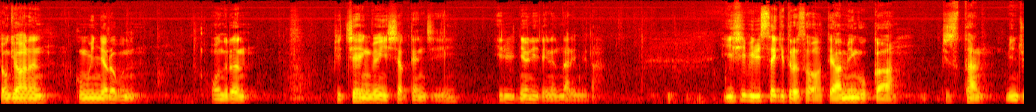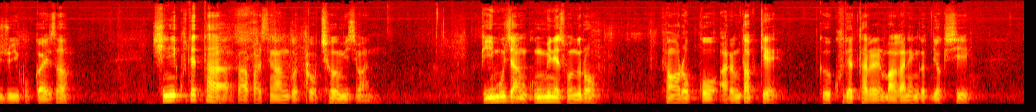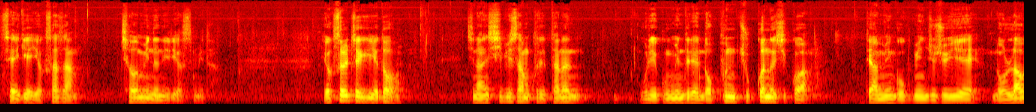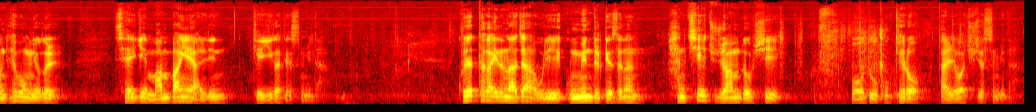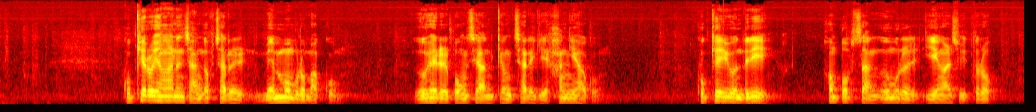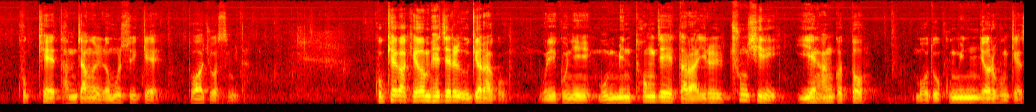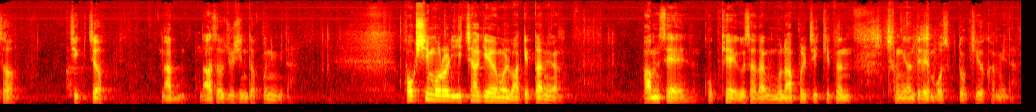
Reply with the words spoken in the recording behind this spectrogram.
존경하는 국민 여러분, 오늘은 빛의 혁명이 시작된 지 1년이 되는 날입니다. 21세기 들어서 대한민국과 비슷한 민주주의 국가에서 친위 쿠데타가 발생한 것도 처음이지만 비무장 국민의 손으로 평화롭고 아름답게 그 쿠데타를 막아낸 것 역시 세계 역사상 처음 있는 일이었습니다. 역설적이게도 지난 12.3 쿠데타는 우리 국민들의 높은 주권 의식과 대한민국 민주주의의 놀라운 회복력을 세계 만방에 알린 계기가 됐습니다. 쿠데타가 일어나자 우리 국민들께서는 한치의 주저함도 없이 모두 국회로 달려와 주셨습니다. 국회로 향하는 장갑차를 맨몸으로 막고 의회를 봉쇄한 경찰에게 항의하고 국회의원들이 헌법상 의무를 이행할 수 있도록 국회 담장을 넘을 수 있게 도와주었습니다. 국회가 계엄 해제를 의결하고 우리 군이 문민 통제에 따라 이를 충실히 이행한 것도 모두 국민 여러분께서 직접 나, 나서 주신 덕분입니다. 혹시 모를 2차 계엄을 막겠다며 밤새 국회 의사당 문 앞을 지키던 청년들의 모습도 기억합니다.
